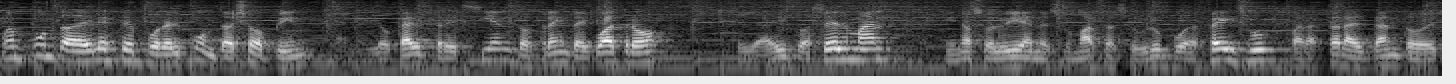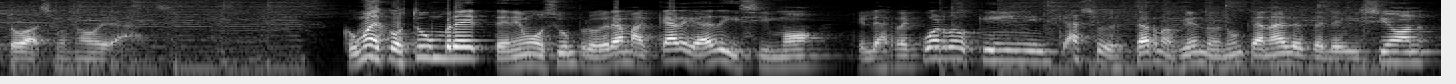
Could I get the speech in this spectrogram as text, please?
o en Punta del Este por el Punta Shopping, en el local 334 pegadito a Selman y no se olviden de sumarse a su grupo de Facebook para estar al tanto de todas sus novedades. Como es costumbre, tenemos un programa cargadísimo que les recuerdo que en el caso de estarnos viendo en un canal de televisión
